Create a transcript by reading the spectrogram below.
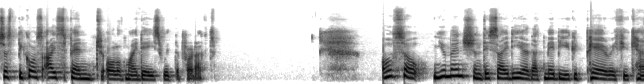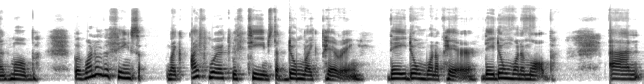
just because I spend all of my days with the product. Also, you mentioned this idea that maybe you could pair if you can't mob. But one of the things, like I've worked with teams that don't like pairing, they don't want to pair, they don't want to mob. And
